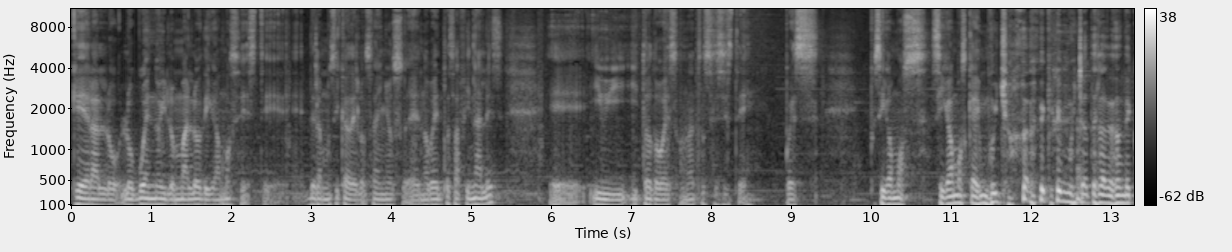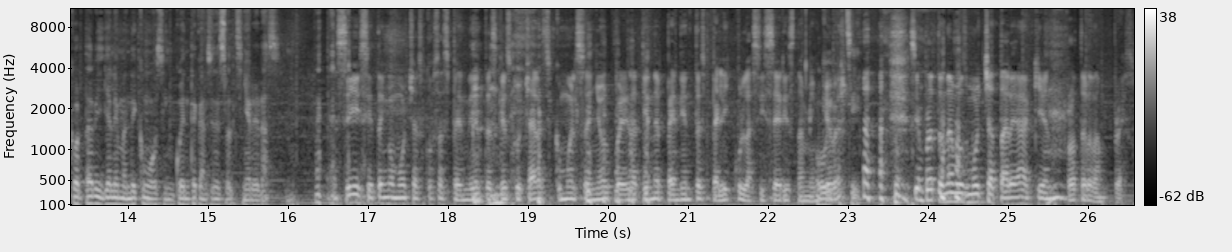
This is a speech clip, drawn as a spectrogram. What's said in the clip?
qué era lo, lo, bueno y lo malo, digamos, este, de la música de los años 90 a finales. Eh, y, todo eso, ¿no? Entonces, este, pues, pues sigamos, sigamos que hay mucho, que hay mucha tela de dónde cortar y ya le mandé como 50 canciones al señor Eras. Sí, sí, tengo muchas cosas pendientes que escuchar, así como el señor Pereira tiene pendientes películas y series también que ver. Siempre tenemos mucha tarea aquí en Rotterdam Press.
